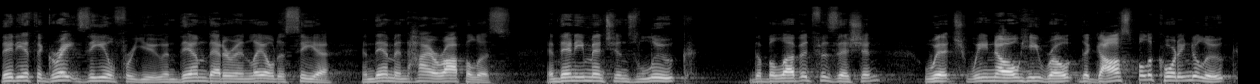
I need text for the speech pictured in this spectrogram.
that he hath a great zeal for you, and them that are in Laodicea, and them in Hierapolis. And then he mentions Luke, the beloved physician, which we know he wrote the gospel according to Luke,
